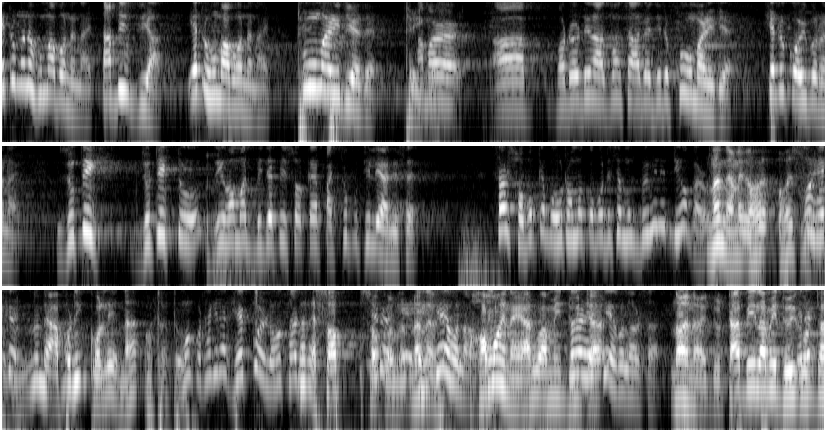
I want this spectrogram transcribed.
এইটো মানে সোমাবনে নাই? তাবিজ দিয়া। এইটো সোমাবনে নাই? ফু মাৰি দিয়ে যে। আমাৰ বদৰুদ্দিন আজমল চাহাবে যিটো ফু মাৰি দিয়ে সেইটো কৰিবনে নাই? জ্যোতিষ জ্যোতিষটো যি সময়ত বিজেপি চৰকাৰে পাঠ্যপুথিলৈ আনিছে। ছাৰ চবকে বহুত সময় ক'ব দিছে মোক দুই মিনিট দিয়ক আৰু। আপুনি ক'লে না কথাটো। মই কথাকেইটা শেষ কৰি লওঁ ছাৰ। চব চব। সময় নাই আৰু আমি দুইটা নহয় নহয় দুটা বিল আমি দুই ঘণ্টা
